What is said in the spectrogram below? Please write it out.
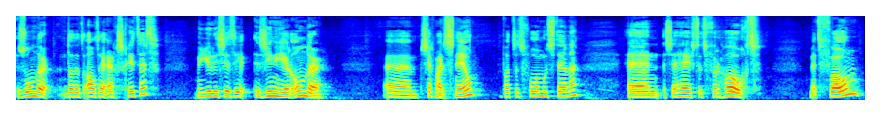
Zonder dat het altijd erg schittert. Maar jullie zitten, zien hieronder uh, zeg maar de sneeuw. Wat het voor moet stellen. En ze heeft het verhoogd met foam.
